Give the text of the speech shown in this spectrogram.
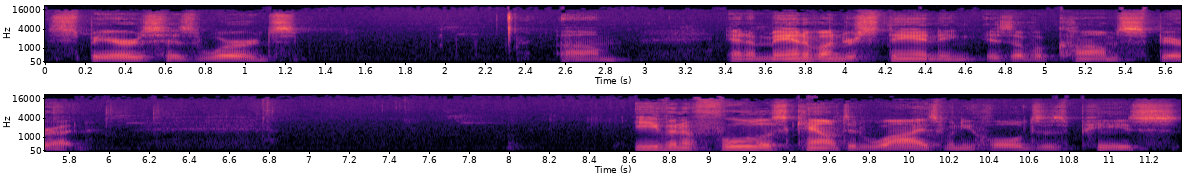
spares his words, um, and a man of understanding is of a calm spirit. Even a fool is counted wise when he holds his peace,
